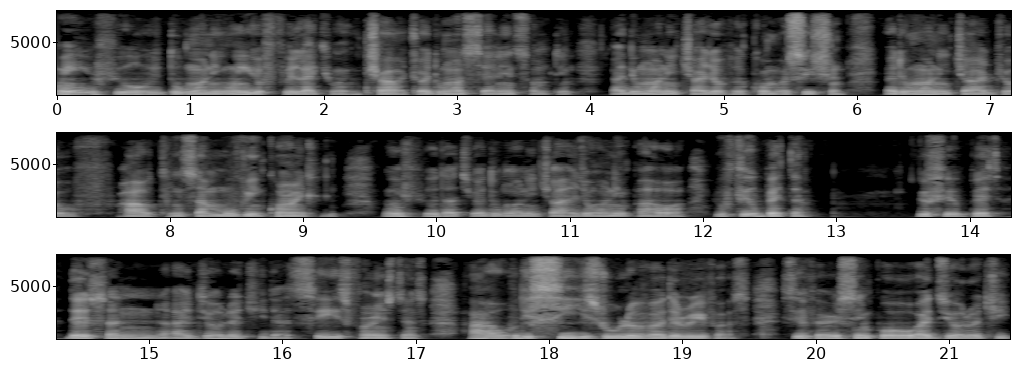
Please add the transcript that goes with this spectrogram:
when you feel the one when you feel like you're in charge you're the one selling something you're the one in charge of the conversation you're the one in charge of how things are moving currently when you feel that you're the one in charge the one in power you feel better you feel better. There's an ideology that says, for instance, how the seas rule over the rivers. It's a very simple ideology.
